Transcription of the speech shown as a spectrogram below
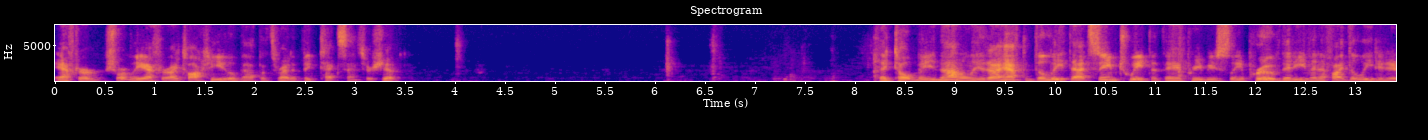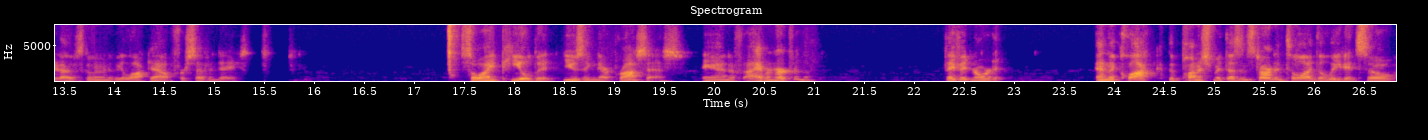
after shortly after I talked to you about the threat of big tech censorship, they told me not only did I have to delete that same tweet that they had previously approved, that even if I deleted it, I was going to be locked out for seven days. So I appealed it using their process, and if I haven't heard from them, they've ignored it. And the clock, the punishment doesn't start until I delete it. So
